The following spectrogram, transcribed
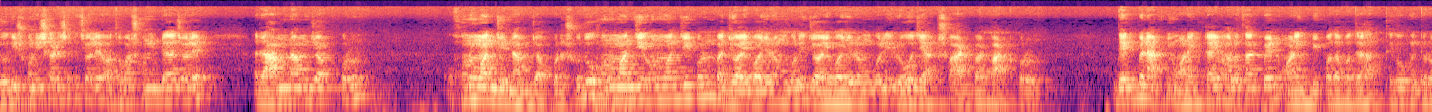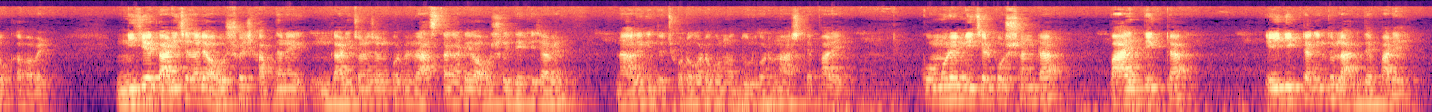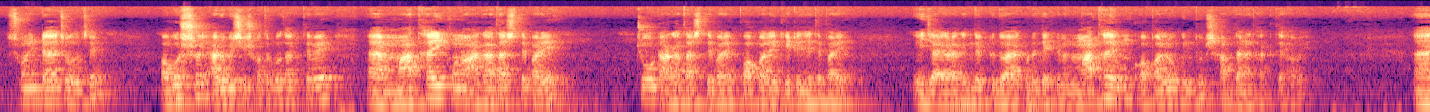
যদি শনি সাড়ে সাথে চলে অথবা শনির দেওয়া চলে, রাম নাম জপ করুন, হনুমানজির নাম জপ করুন। শুধু হনুমানজি হনুমানজি করুন বা জয় বজরঙ্গলি জয় বজরঙ্গলি রোজ একশো আটবার পাঠ করুন। দেখবেন আপনি অনেকটাই ভালো থাকবেন, অনেক বিপদ আপদের হাত থেকেও কিন্তু রক্ষা পাবেন। নিজে গাড়ি চালালে অবশ্যই সাবধানে গাড়ি চলাচল করবেন, রাস্তাঘাটে অবশ্যই দেখে যাবেন, নাহলে কিন্তু ছোটোখাটো কোনো দুর্ঘটনা আসতে পারে। কোমরের নিচের পোর্শনটা পায়ের দিকটা, এই দিকটা কিন্তু লাগতে পারে। শনির ডায়া চলছে। অবশ্যই আরও বেশি সতর্ক থাকতে হবে। মাথায় কোনো আঘাত আসতে পারে, চোট আঘাত আসতে পারে, কপালে কেটে যেতে পারে। এই জায়গাটা কিন্তু একটু দয়া করে দেখে নেবেন। মাথা এবং কপালেও কিন্তু সাবধানে থাকতে হবে।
